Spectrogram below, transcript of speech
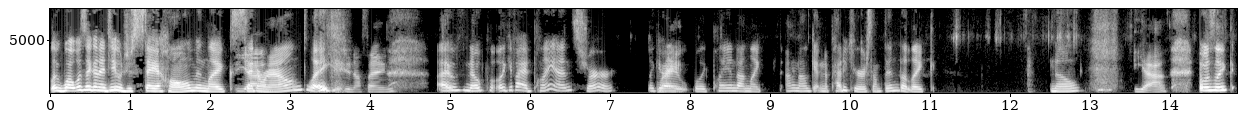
Like, what was I gonna do? Just stay at home and like sit Yeah. around? Like, Do nothing. I have no like. If I had plans, sure. Like, if Right. I like planned on like I don't know getting a pedicure or something, but like, no. Yeah. I was like,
